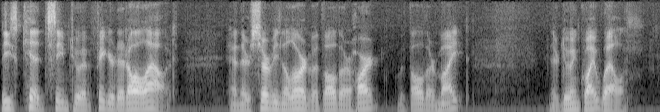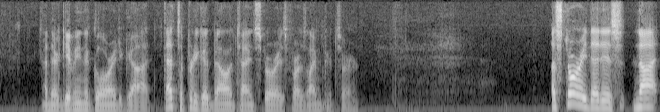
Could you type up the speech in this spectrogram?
These kids seem to have figured it all out. And they're serving the Lord with all their heart, with all their might. They're doing quite well. And they're giving the glory to God. That's a pretty good Valentine story as far as I'm concerned. A story that is not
